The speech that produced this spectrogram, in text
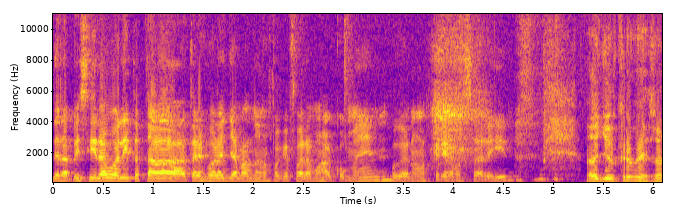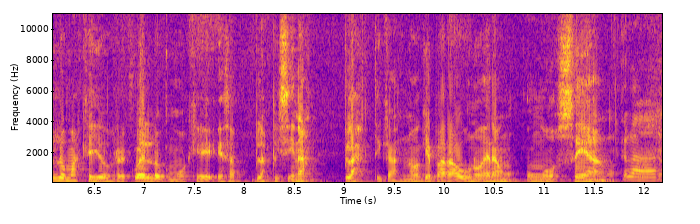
De la piscina, abuelita estaba tres horas llamándonos para que fuéramos a comer, porque no nos queríamos salir. No, yo creo que eso es lo más que yo recuerdo, como que esas las piscinas plásticas, ¿no? Que para uno eran un océano. Claro.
